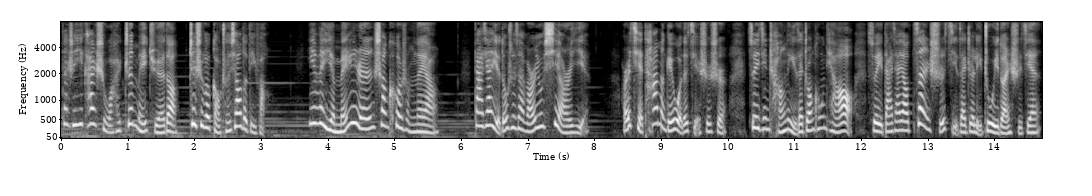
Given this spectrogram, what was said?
但是，一开始我还真没觉得这是个搞传销的地方，因为也没人上课什么的呀，大家也都是在玩游戏而已。而且他们给我的解释是，最近厂里在装空调，所以大家要暂时挤在这里住一段时间。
